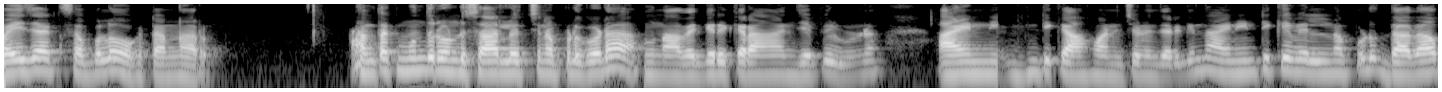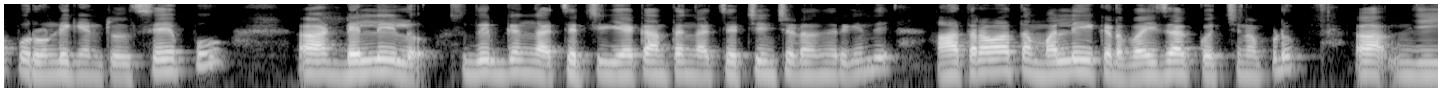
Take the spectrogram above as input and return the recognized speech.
వైజాగ్ సభలో ఒకటి అన్నారు అంతకుముందు రెండు సార్లు వచ్చినప్పుడు కూడా నా దగ్గరికి రా అని చెప్పి ఆయన ఇంటికి ఆహ్వానించడం జరిగింది. ఆయన ఇంటికి వెళ్ళినప్పుడు దాదాపు రెండు గంటల సేపు ఢిల్లీలో సుదీర్ఘంగా చర్చి ఏకాంతంగా చర్చించడం జరిగింది. ఆ తర్వాత మళ్ళీ ఇక్కడ వైజాగ్ వచ్చినప్పుడు ఈ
